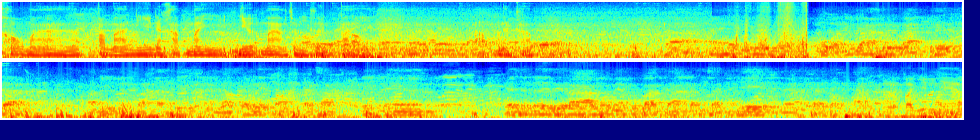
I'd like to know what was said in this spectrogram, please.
เข้ามาประมาณนี้นะครับ ไม่เยอะมากจนเกินไปนะครับ อนุญาตลูกหลานเยืนเด้อวันนี้เป็นวันอาทิตย์นะครับก็เลยต้องกระชับนิดนึงเดี๋ยวจะเลยเวลาพ่อแม่ครูบาอาจารย์ต้องฉันเพลนะถ้าต้องพักก็ยิ้มแย้ม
